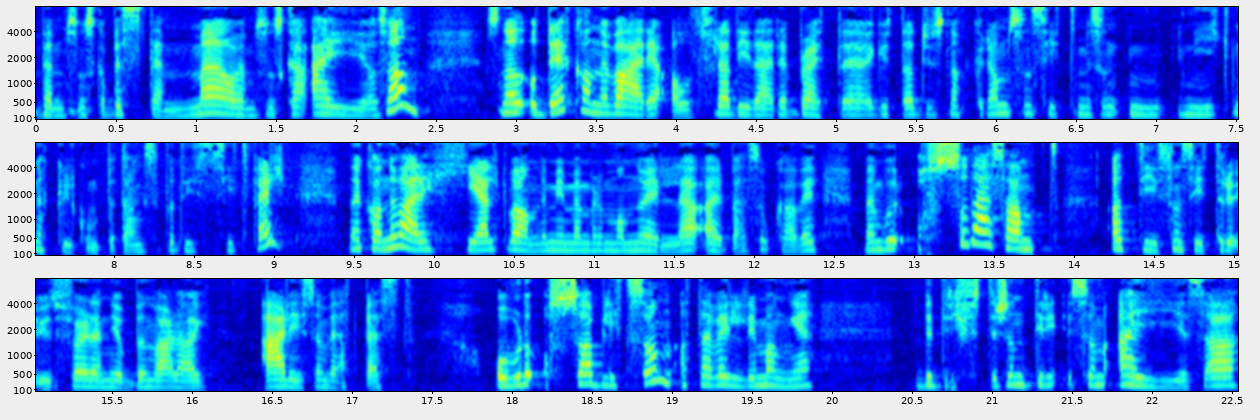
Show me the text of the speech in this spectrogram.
hvem som skal bestemme og hvem som skal eie og sånn. sånn at, og det kan jo være alt fra de der brighte gutta du snakker om, som sitter med sånn unik nøkkelkompetanse på sitt felt. Men det kan jo være helt vanlig mye med manuelle arbeidsoppgaver, men hvor også det er sant at de som sitter og utfører den jobben hver dag, er de som vet best. Og hvor det også har blitt sånn at det er veldig mange bedrifter som, som eies av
